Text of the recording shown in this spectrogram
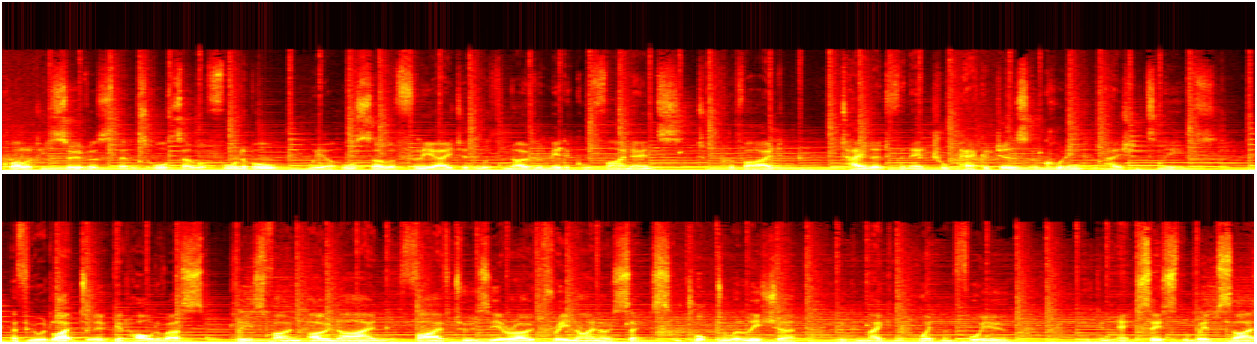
quality service that is also affordable. We are also affiliated with Nova Medical Finance to provide tailored financial packages according to the patient's needs. If you would like to get hold of us, please phone 09 520 3906 and talk to Alicia who can make an appointment for you. You can access the website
